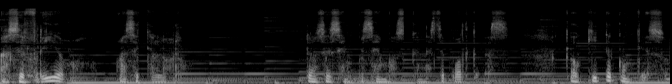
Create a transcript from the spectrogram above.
hace frío, hace calor. Entonces empecemos con este podcast. Cauquita con queso.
